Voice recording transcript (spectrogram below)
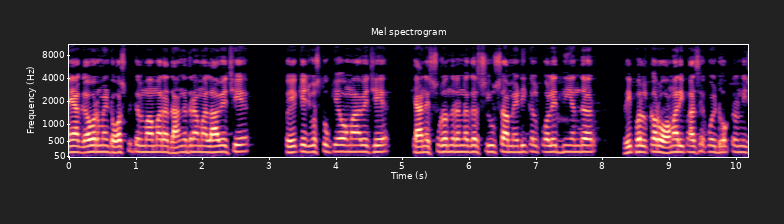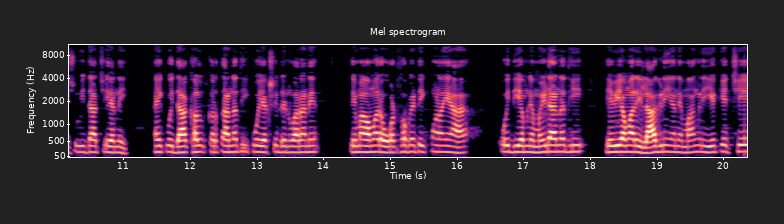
અહીંયા ગવર્મેન્ટ હોસ્પિટલમાં અમારા ધાંગધ્રામાં લાવે છે. તો એક જ વસ્તુ કહેવામાં આવે છે કે આને સુરેન્દ્રનગર શિવસા મેડિકલ કોલેજની અંદર રિફર કરો. અમારી પાસે કોઈ ડૉક્ટરની સુવિધા છે નહીં. અહીં કોઈ દાખલ કરતા નથી, કોઈ એક્સિડન્ટવાળાને તેમાં અમારા ઓર્થોપેટિક પણ અહીંયા કોઈ દી અમને મળ્યા નથી. તેવી અમારી લાગણી અને માંગણી એક જ છે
